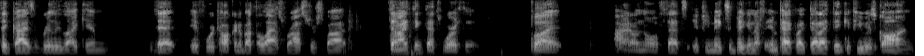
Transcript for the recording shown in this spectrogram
that guys really like him that if we're talking about the last roster spot, then I think that's worth it. But I don't know if that's if he makes a big enough impact like that. I think if he was gone,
